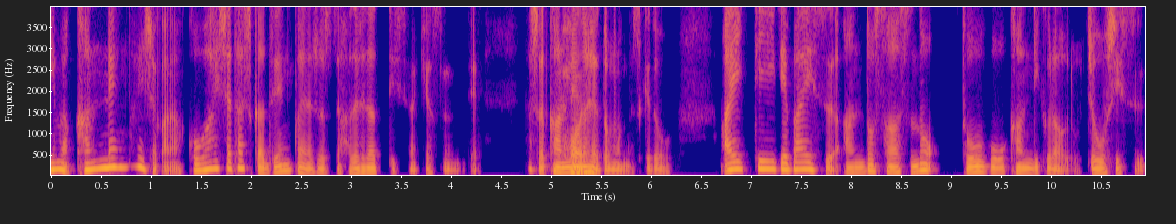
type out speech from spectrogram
今関連会社かな？子会社確か前回の調査で外れたって言ってた気がするんで、確か関連会社だと思うんですけど、IT デバイス &SARS の統合管理クラウド、上質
